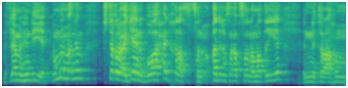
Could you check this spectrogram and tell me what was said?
الأفلام الهندية. هم معناهم اشتغلوا على جانب واحد خلاص صنعوا قدروا يصنعوا قصه نمطيه إن ترى هم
